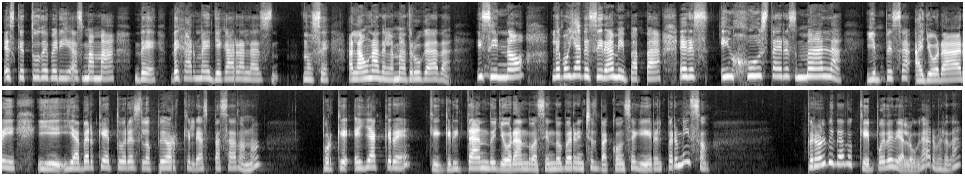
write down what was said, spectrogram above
es que tú deberías, mamá, de dejarme llegar a las, no sé, a la una de la madrugada. Y si no, le voy a decir a mi papá, eres injusta, eres mala. Y empieza a llorar y, y, a ver que tú eres lo peor que le has pasado, ¿no? Porque ella cree que gritando llorando, haciendo berrinches, va a conseguir el permiso. Pero ha olvidado que puede dialogar, ¿verdad?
